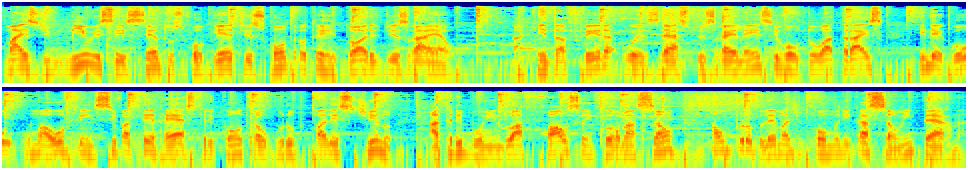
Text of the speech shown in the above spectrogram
mais de 1.600 foguetes contra o território de Israel. Na quinta-feira, o exército israelense voltou atrás e negou uma ofensiva terrestre contra o grupo palestino, atribuindo a falsa informação a um problema de comunicação interna.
